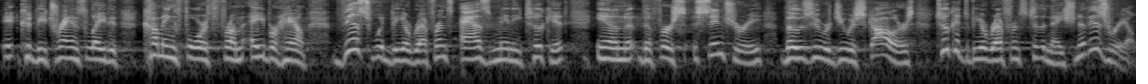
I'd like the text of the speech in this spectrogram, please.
It could be translated coming forth from Abraham. This would be a reference, as many took it in the first century, those who were Jewish scholars took it to be a reference to the nation of Israel.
